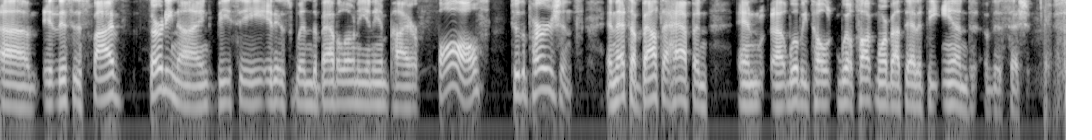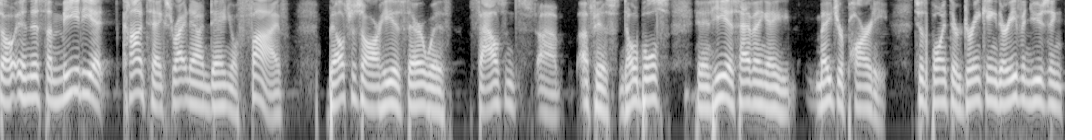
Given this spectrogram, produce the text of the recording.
Um, it, this is 539 BC. It is when the Babylonian Empire falls to the Persians, and that's about to happen and uh, we'll be told we'll talk more about that at the end of this session. So, in this immediate context, right now in Daniel five, Belshazzar he is there with thousands uh, of his nobles, and he is having a major party to the point they're drinking. They're even using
